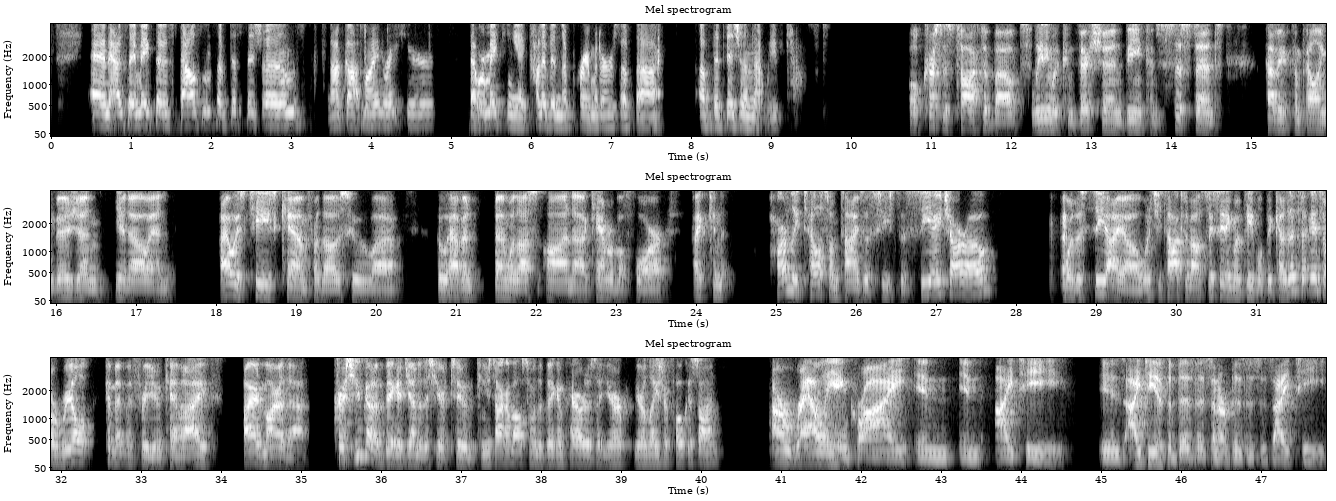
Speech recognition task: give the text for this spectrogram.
And as they make those thousands of decisions, and I've got mine right here, that we're making it kind of in the parameters of the of the vision that we've cast. Well, Chris has talked about leading with conviction, being consistent, having a compelling vision, you know, and I always tease Kim for those who uh, who haven't been with us on uh, camera before. I can hardly tell sometimes if she's the CHRO or the CIO when she talks about succeeding with people because it's a, it's a real commitment for you, Kim, and I I admire that. Chris, you've got a big agenda this year too. Can you talk about some of the big imperatives that you're you're laser focused on? Our rallying cry in in IT is IT is the business and our business is IT.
